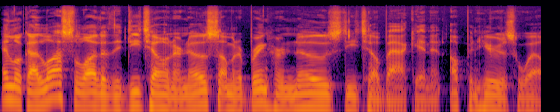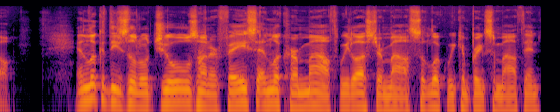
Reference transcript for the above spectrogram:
And look, I lost a lot of the detail in her nose, so I'm going to bring her nose detail back in and up in here as well. And look at these little jewels on her face. And look, her mouth. We lost her mouth. So look, we can bring some mouth in.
